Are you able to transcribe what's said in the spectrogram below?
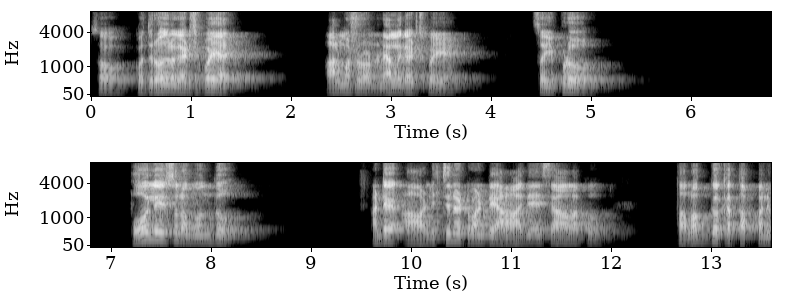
సో కొద్ది రోజులు గడిచిపోయాయి. ఆల్మోస్ట్ రెండు నెలలు గడిచిపోయాయి. సో ఇప్పుడు పోలీసుల ముందు అంటే వాళ్ళు ఇచ్చినటువంటి ఆదేశాలకు తలొగ్గక తప్పని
